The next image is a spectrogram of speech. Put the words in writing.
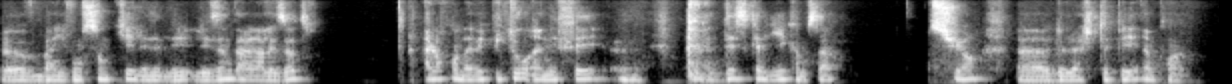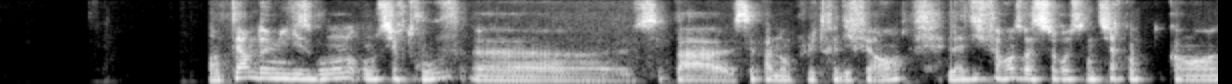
ben, ils vont s'enquiller les, uns derrière les autres, alors qu'on avait plutôt un effet d'escalier comme ça sur de l'HTTP 1.1. En termes de millisecondes, on s'y retrouve. Euh, c'est pas, c'est pas non plus très différent. La différence va se ressentir quand, quand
